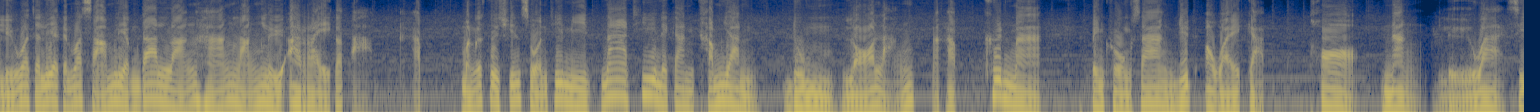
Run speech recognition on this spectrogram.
หรือว่าจะเรียกกันว่าสามเหลี่ยมด้านหลังหางหลังหรืออะไรก็ตามนะครับมันก็คือชิ้นส่วนที่มีหน้าที่ในการค้ำยัน ดุมล้อหลังนะครับ ขึ้นมาเป็นโครงสร้างยึดเอาไว้กับท่อนั่ง หรือว่าซี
